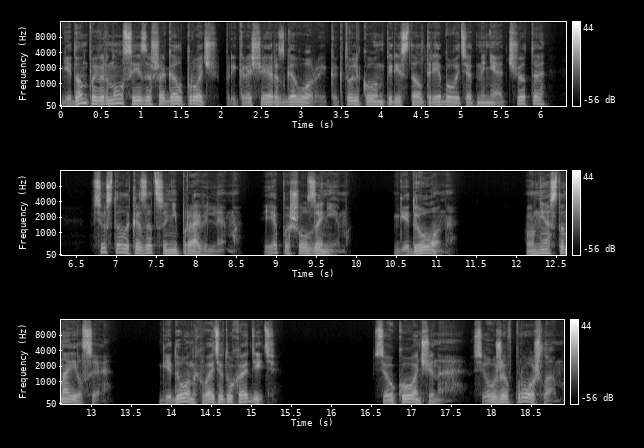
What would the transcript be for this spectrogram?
Гедон повернулся и зашагал прочь, прекращая разговоры. Как только он перестал требовать от меня отчета, все стало казаться неправильным. Я пошел за ним. «Гедеон!» Он не остановился. «Гедеон, хватит уходить!» «Все кончено, все уже в прошлом,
